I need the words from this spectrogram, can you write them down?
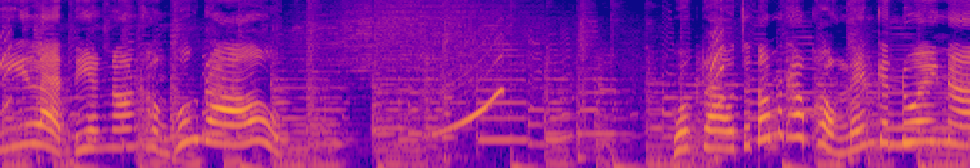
นี่แหละเตียงนอนของพวกเรา พวกเราจะต้องมาทำของเล่นกันด้วยนะ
